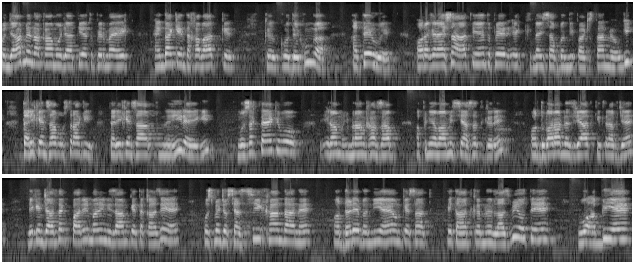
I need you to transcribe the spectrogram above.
पंजाब में नाकाम हो जाती है तो फिर मैं एक आइंदा के इंतबात के, के को देखूँगा आते हुए। और अगर ऐसा आती हैं तो फिर एक नई साफबंदी पाकिस्तान में होगी। तहरीक इंसाफ उस तरह की तहरीक इंसाफ नहीं रहेगी। हो सकता है कि वो इराम इमरान खान साहब अपनी अवामी सियासत करें और दोबारा नज़रियात की तरफ़ जाएँ। लेकिन जहाँ तक पार्लिमानी निज़ाम के तकाजे हैं, उसमें जो सियासी ख़ानदान है और धड़े बंदियाँ हैं, उनके साथ इतिहाद करने लाजमी होते हैं, वो अब भी हैं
